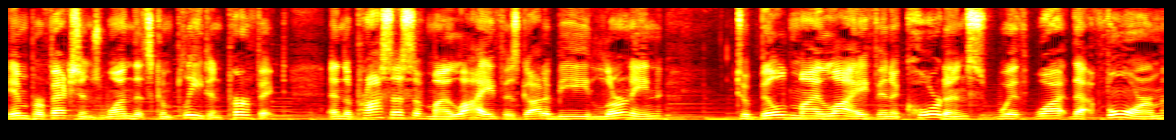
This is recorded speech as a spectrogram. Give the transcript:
imperfections, one that's complete and perfect. And the process of my life has got to be learning to build my life in accordance with what that form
